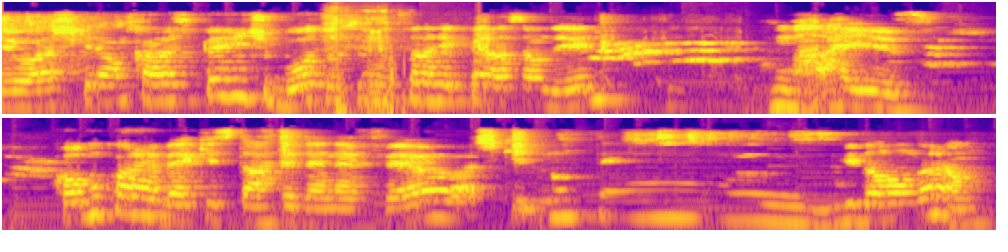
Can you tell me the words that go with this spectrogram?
eu acho que ele é um cara super gente boa, tô sempre pela recuperação dele. Mas, como quarterback starter da NFL, eu acho que ele não tem vida longa, não.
